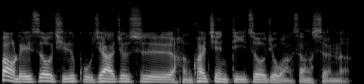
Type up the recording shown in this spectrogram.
暴雷之后，其实股价就是很快见低之后就往上升了。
